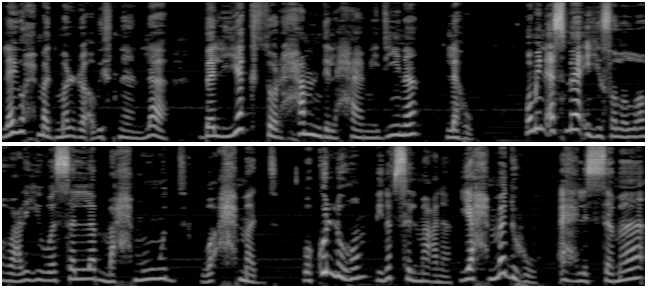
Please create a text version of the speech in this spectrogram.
لا يحمد مرة أو اثنان لا بل يكثر حمد الحامدين له. ومن أسمائه صلى الله عليه وسلم محمود وأحمد وكلهم بنفس المعنى يحمده أهل السماء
